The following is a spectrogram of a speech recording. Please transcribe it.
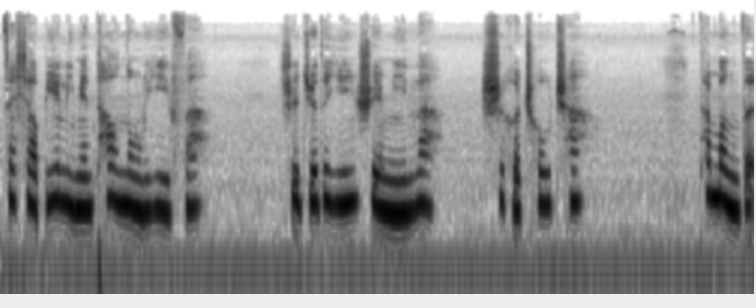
在小臂里面套弄了一番。只觉得饮水糜烂，适合抽插。他猛地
